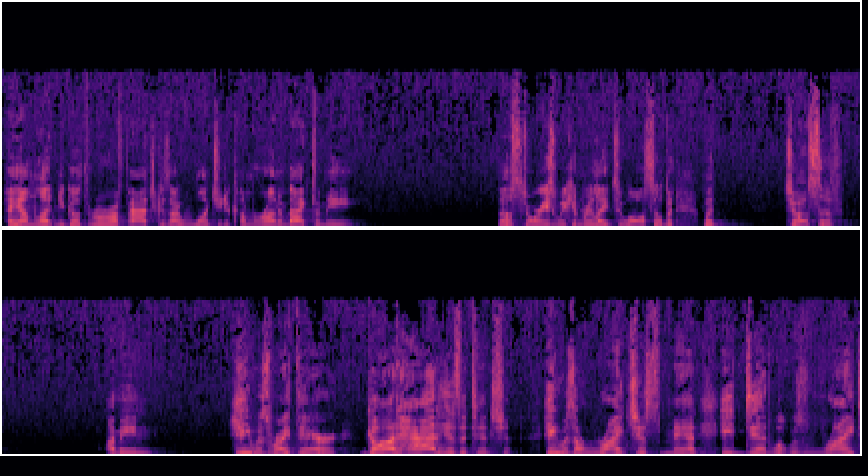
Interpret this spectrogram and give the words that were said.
hey, I'm letting you go through a rough patch because I want you to come running back to me. Those stories we can relate to also, but, but Joseph, I mean, he was right there. God had his attention. He was a righteous man. He did what was right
